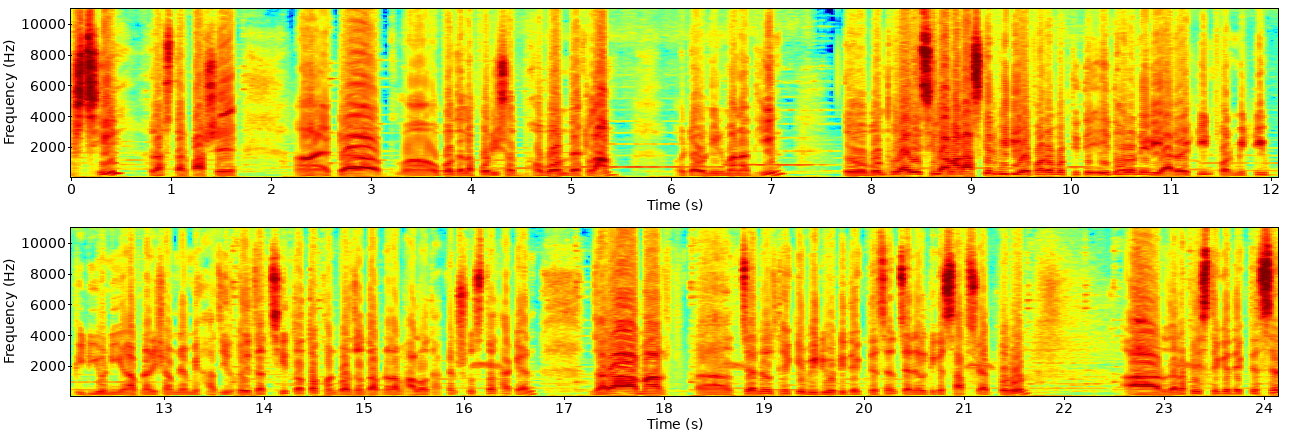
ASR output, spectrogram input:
আসছি। রাস্তার পাশে একটা উপজেলা পরিষদ ভবন দেখলাম। ওটাও নির্মাণাধীন। তো বন্ধুরা, এ ছিল আমার আজকের ভিডিও। পরবর্তীতে এই ধরনেরই আরও একটি ইনফরমেটিভ ভিডিও নিয়ে আপনার সামনে আমি হাজির হয়ে যাচ্ছি। ততক্ষণ পর্যন্ত আপনারা ভালো থাকেন, সুস্থ থাকেন। যারা আমার চ্যানেল থেকে ভিডিওটি দেখতেছেন চ্যানেলটিকে সাবস্ক্রাইব করুন। আর যারা পেজ থেকে দেখতেছেন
